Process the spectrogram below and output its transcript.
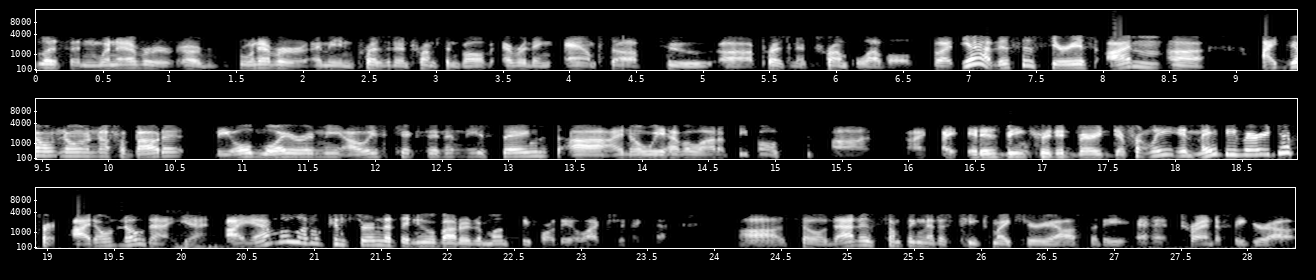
listen, whenever or whenever I mean President Trump's involved, everything amps up to uh, President Trump levels. But yeah, this is serious. I'm uh, I don't know enough about it. The old lawyer in me always kicks in in these things. Uh, I know we have a lot of people uh, I, I, it is being treated very differently. It may be very different. I don't know that yet. I am a little concerned that they knew about it a month before the election again. Uh, so that is something that has piqued my curiosity and trying to figure out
